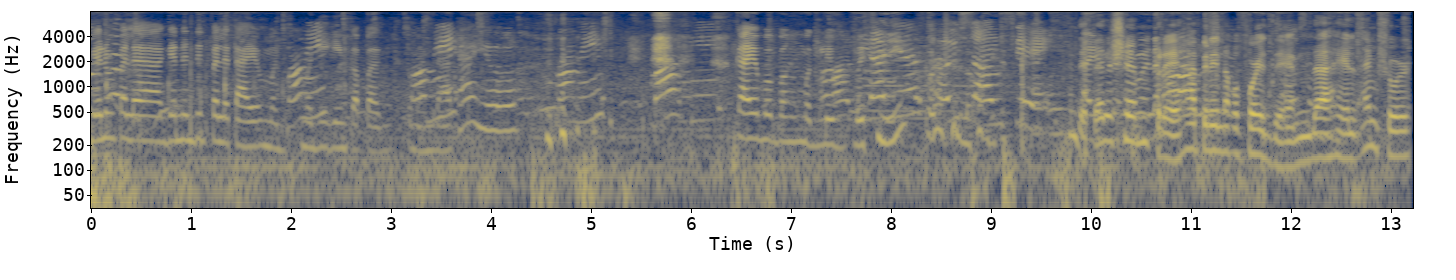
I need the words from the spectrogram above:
Ganun pala, ganun din pala tayo mag, magiging kapag tumanda Mommy? tayo. Mommy, mommy. Kaya mo bang mag-live with me? You something. Hindi, pero syempre, happy rin ako for them dahil I'm sure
